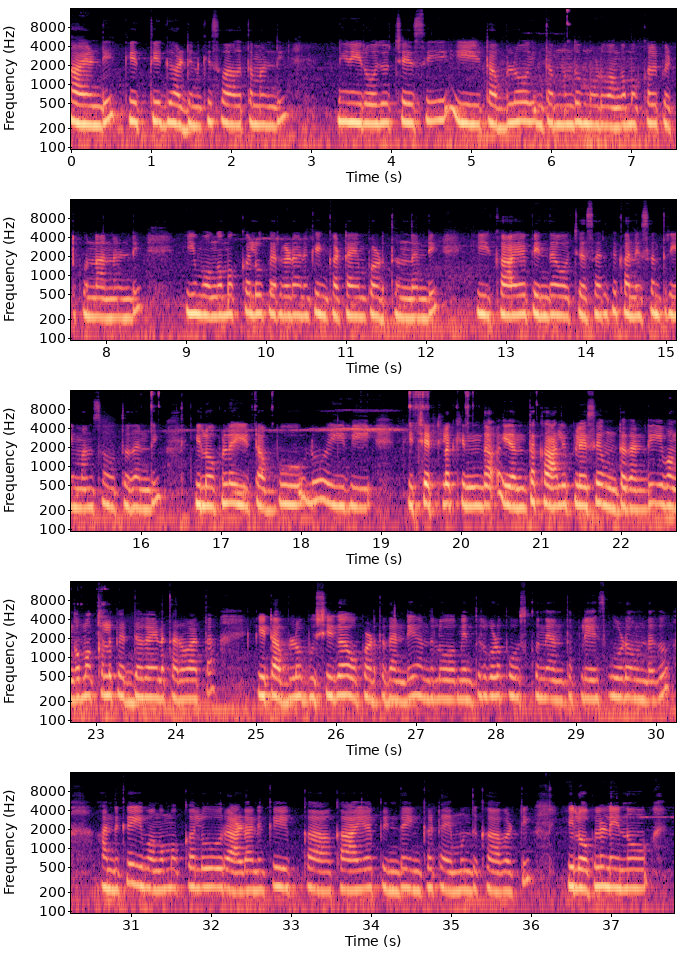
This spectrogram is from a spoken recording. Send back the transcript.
Hi అండి కీర్తి గార్డెన్కి స్వాగతం అండి నేను ఈరోజు వచ్చేసి ఈ టబ్లో ఇంతకుముందు మూడు వంగ మొక్కలు పెట్టుకున్నానండి. ఈ వంగ మొక్కలు పెరగడానికి ఇంకా టైం పడుతుందండి. ఈ కాయ పిందె వచ్చేసరికి కనీసం త్రీ మంత్స్ అవుతుందండి. ఈ లోపల ఈ టబ్బులో ఇవి ఈ చెట్ల కింద ఎంత ఖాళీ ప్లేసే ఉంటుందండి. ఈ వంగ మొక్కలు పెద్దగా అయిన తర్వాత ఈ టబ్లో బుషిగా పడుతుందండి. అందులో మెంతులు కూడా పోసుకునే అంత ప్లేస్ కూడా ఉండదు. అందుకే ఈ వంగ మొక్కలు రావడానికి కా కాయ పిందె ఇంకా టైం ఉంది కాబట్టి ఈ లోపల నేను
